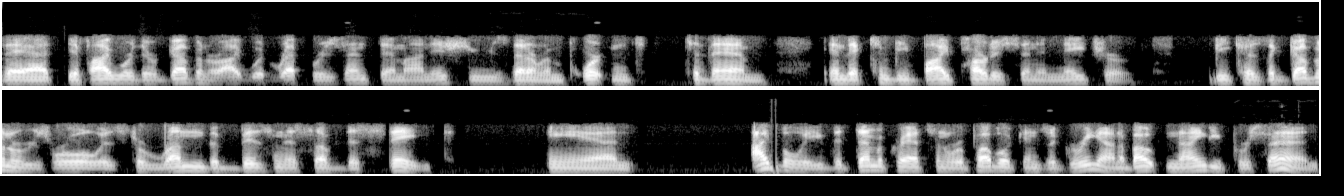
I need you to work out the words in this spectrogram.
that if I were their governor, I would represent them on issues that are important to them and that can be bipartisan in nature. Because the governor's role is to run the business of the state. And I believe that Democrats and Republicans agree on about 90%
